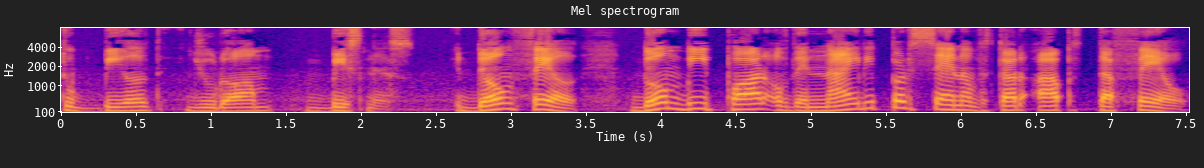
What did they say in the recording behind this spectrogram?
to build your own business. Don't fail. Don't be part of the 90% of startups that fail.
